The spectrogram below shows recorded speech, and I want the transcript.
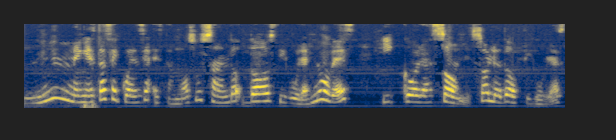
Mm, en esta secuencia estamos usando dos figuras, nubes y corazones, solo dos figuras.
